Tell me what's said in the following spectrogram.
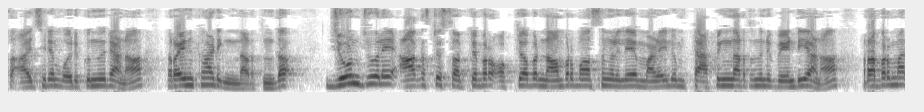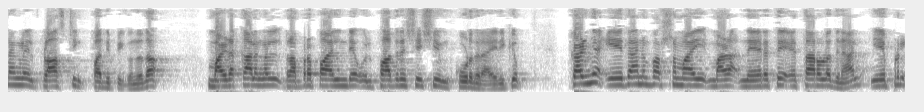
സാഹചര്യം ഒരുക്കുന്നതിനാണ് റെയിൻ കാർഡിംഗ് നടത്തുന്നത്. June July August September October November മാസങ്ങളിലെ മഴയിലും ടാപ്പിംഗ് നടത്തുന്നതിനു വേണ്ടിയാണ് റബ്ബർ മരങ്ങളിൽ പ്ലാസ്റ്റിക് പതിപ്പിക്കുന്നത്. മഴക്കാലങ്ങളിൽ റബ്ബർ പാലിന്റെ ഉൽപാദനശേഷിയും കൂടുതലായിരിക്കും. കഴിഞ്ഞ ഏതാനും വർഷമായി മഴ നേരത്തെ എത്താറുള്ളതിനാൽ ഏപ്രിൽ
